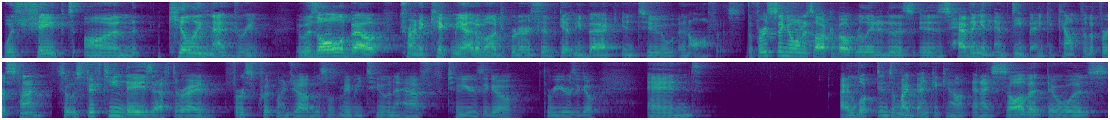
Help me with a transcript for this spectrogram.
was shaped on killing that dream. It was all about trying to kick me out of entrepreneurship, get me back into an office. The first thing I want to talk about related to this is having an empty bank account for the first time. So it was 15 days after I had first quit my job. This was maybe two and a half, two years ago, three years ago. And I looked into my bank account and I saw that there was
